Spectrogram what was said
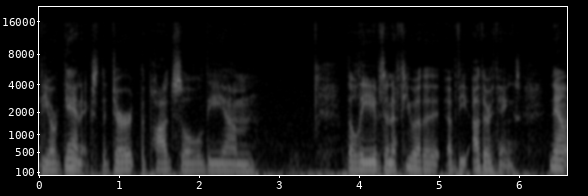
the organics, the dirt, the podzol, the um, the leaves, and a few other of the other things. Now,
